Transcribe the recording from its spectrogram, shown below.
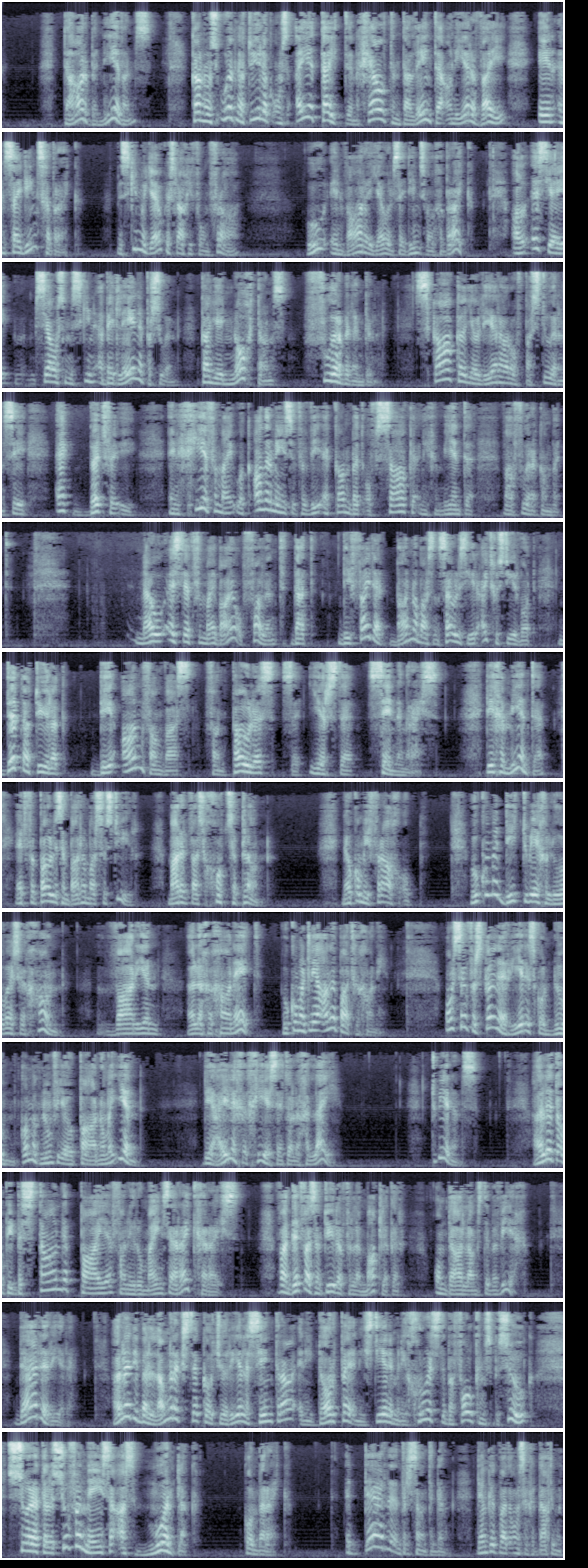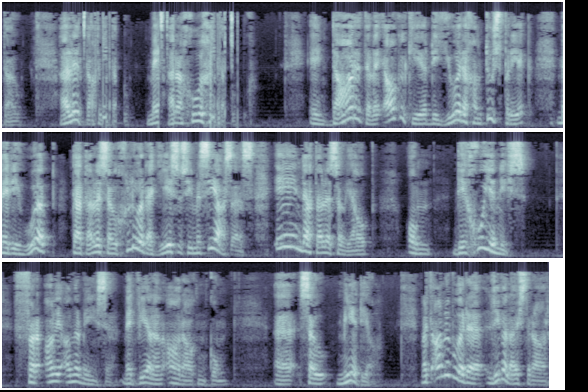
Daarbenewens kan ons ook natuurlik ons eie tyd en geld en talente aan die Here wy en in sy diens gebruik. Miskien moet jy ook 'n slaggie vir hom vra hoe en waar hy jou in sy diens wil gebruik. Al is jy selfs miskien 'n bedlêende persoon, kan jy nogtans voorbeding doen. Skakel jou leraar of pastoor en sê ek bid vir u en gee vir my ook ander mense vir wie ek kan bid of sake in die gemeente waarvoor ek kan bid. Nou is dit vir my baie opvallend dat die feit dat Barnabas en Saulus hier uitgestuur word, dit natuurlik die aanvang was van Paulus se eerste sendingreis. Die gemeente het vir Paulus en Barnabas gestuur, maar dit was God se plan. Nou kom die vraag op: Hoekom het die twee gelowiges gegaan waarheen hulle gegaan het? Hoekom het hulle 'n ander pad gegaan nie? Ons sou verskillende redes kon noem. Kom ek noem vir jou 'n paar. Nommer 1: Die Heilige Gees het hulle gelei. Tweedens: Hulle het op die bestaande paaie van die Romeinse ryk gereis, want dit was natuurlik vir hulle makliker om daar langs te beweeg. Derde rede. Hulle het die belangrikste kulturele sentra in die dorpe en die stede met die grootste bevolkings besoek sodat hulle soveel mense as moontlik kon bereik. 'n Derde interessante ding, dink ek wat ons in gedagte moet hou. Hulle gedagte met sinagoge En daar het hulle elke keer die Jode gaan toespreek met die hoop dat hulle sou glo dat Jesus die Messias is en dat hulle sou help om die goeie nuus vir al die ander mense met wie hulle in aanraking kom uh sou meedeel. Met ander woorde, liewe luisteraar,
